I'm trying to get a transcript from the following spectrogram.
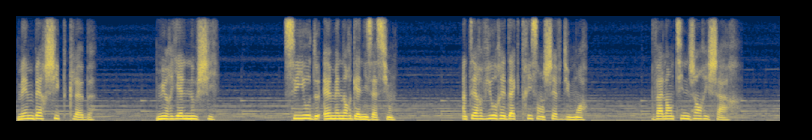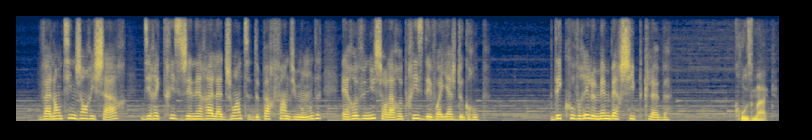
Membership Club. Muriel Nouchi. CEO de MN Organisation. Interview rédactrice en chef du mois. Valentine Jean-Richard. Valentine Jean-Richard, directrice générale adjointe de Parfums du Monde, est revenue sur la reprise des voyages de groupe. Découvrez le Membership Club. Cruise Mac.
